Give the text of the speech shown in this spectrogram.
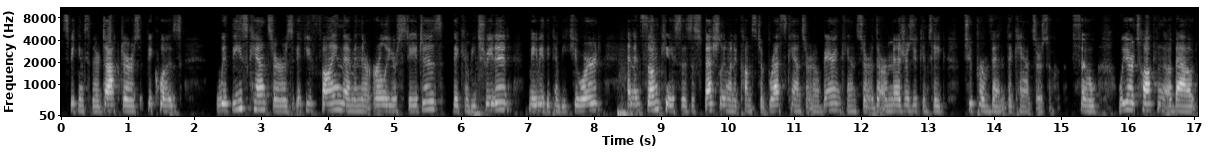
speaking to their doctors, because with these cancers, if you find them in their earlier stages, they can be treated, maybe they can be cured. And in some cases, especially when it comes to breast cancer and ovarian cancer, there are measures you can take to prevent the cancers. So we are talking about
